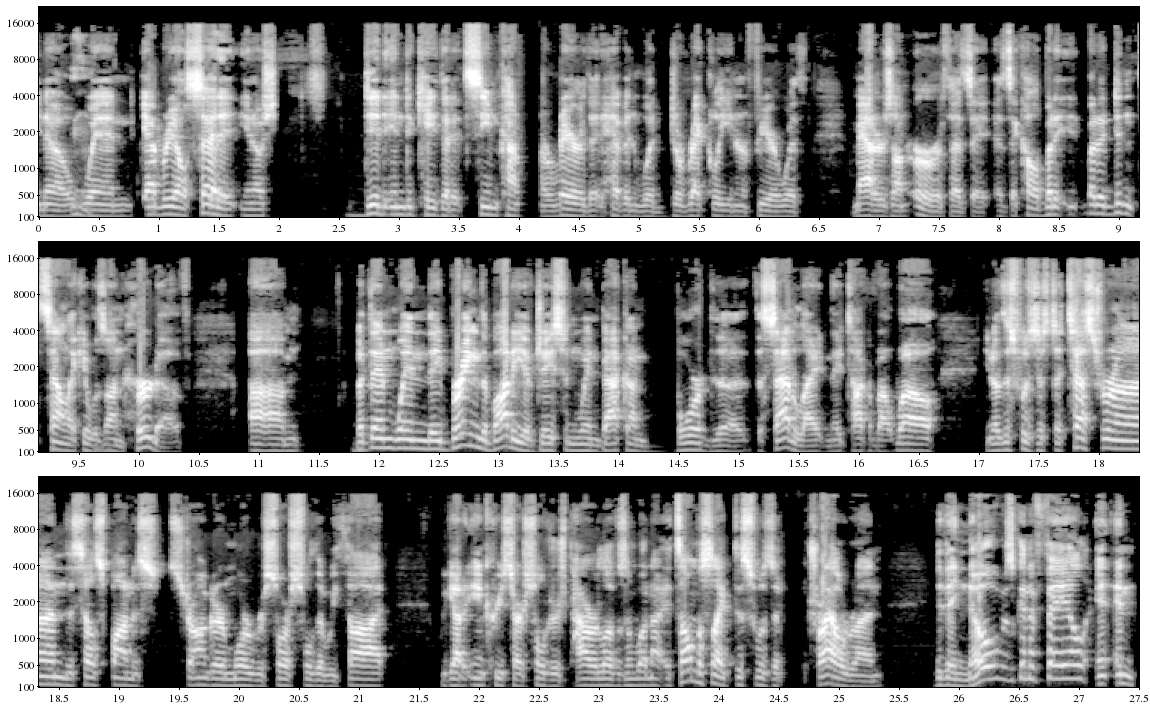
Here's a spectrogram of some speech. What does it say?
You know, mm-hmm. when Gabrielle said it, you know, she did indicate that it seemed kind of rare that heaven would directly interfere with matters on earth, as they as they call it. But it, but it didn't sound like it was unheard of. Um, but then when they bring the body of Jason Wynn back on board the the satellite, and they talk about, well, you know, this was just a test run. This Hellspawn is stronger and more resourceful than we thought. We got to increase our soldiers' power levels and whatnot. It's almost like this was a trial run. Did they know it was going to fail? And, and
